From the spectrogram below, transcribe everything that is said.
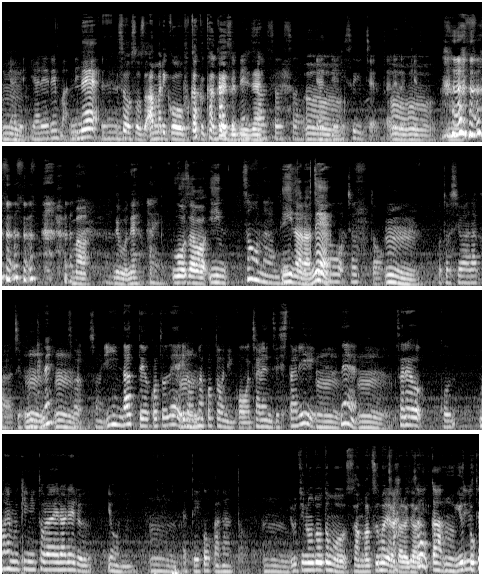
やれ,、うん。やれればね。ね、ん。そうそうそう。あんまりこう深く考えずにね。ね。そうそうそう、うん。ややりすぎちゃうとあれだけど、まあ でもねはい。魚座はいいそうなんです。いいならね。ちょっとうん。今年はだから自分でね、うんうん。そそのいいんだっていうことで、うん。いろんなことにこうチャレンジしたり、うん。ねうん。それをこう前向きに捉えられるようにうん。やっていこうかなとうん。うちの弟も3月生まれやからじゃあそうか、ん、言っとく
